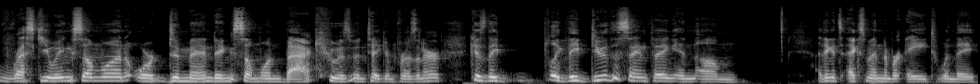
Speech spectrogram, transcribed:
rescuing someone or demanding someone back who has been taken prisoner because they like they do the same thing in um I think it's X Men number eight when they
